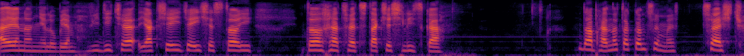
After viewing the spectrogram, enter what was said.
Ale no nie lubię. Widzicie, jak się idzie i się stoi, to Ratchet tak się ślizga. Dobra, no to kończymy. Cześć.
